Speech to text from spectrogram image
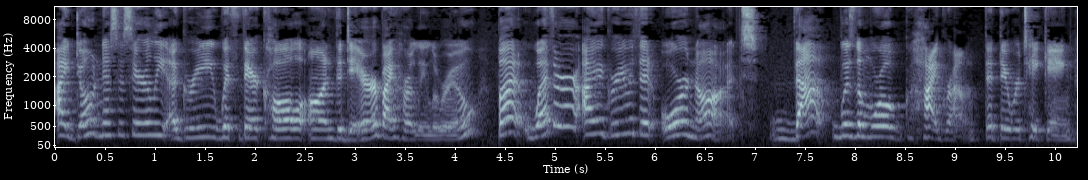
I don't necessarily agree with their call on The Dare by Harley Laroux, but whether I agree with it or not, that was the moral high ground that they were taking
